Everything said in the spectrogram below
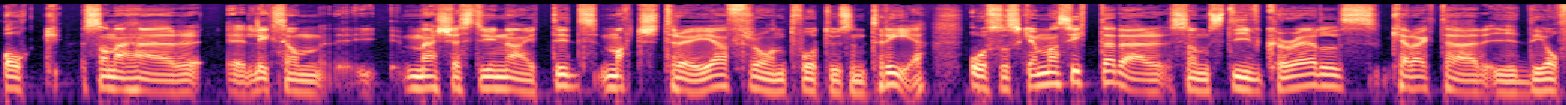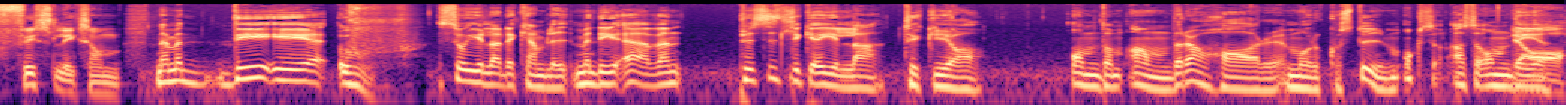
och såna här eh, liksom Manchester Uniteds matchtröja från 2003. Och så ska man sitta där som Steve Carells karaktär i The Office liksom. Nej men det är så illa det kan bli. Men det är även precis lika illa tycker jag om de andra har mörk också. Alltså om det Ja,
